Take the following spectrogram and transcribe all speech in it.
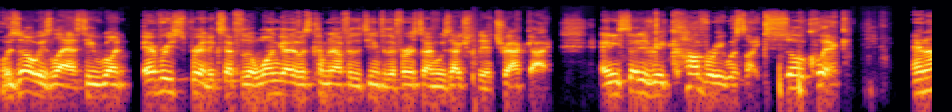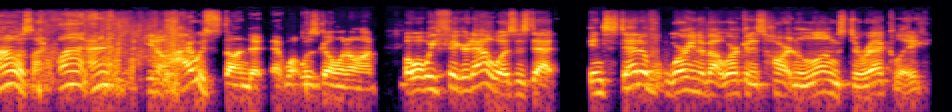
was always last. He won every sprint except for the one guy that was coming out for the team for the first time, who was actually a track guy. And he said his recovery was like so quick. And I was like, what? I didn't, you know, I was stunned at, at what was going on. But what we figured out was is that instead of worrying about working his heart and lungs directly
